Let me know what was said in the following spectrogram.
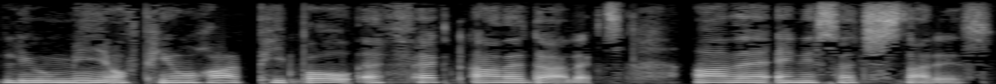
Liu Mi, of Pinhua people affect other dialects? Are there any such studies?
